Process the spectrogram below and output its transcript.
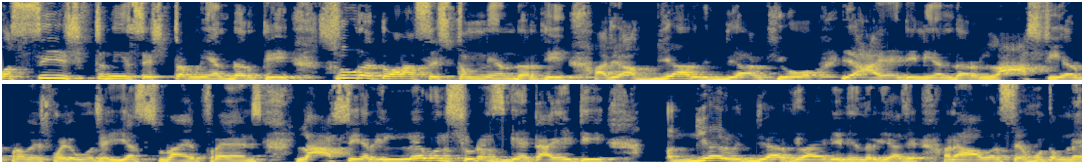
વશિષ્ઠની સિસ્ટમની અંદરથી સુરત વાળા સિસ્ટમની અંદરથી આજે અગિયાર વિદ્યાર્થીઓ એ આઈઆઈટી ની અંદર લાસ્ટ યર પ્રવેશ મેળવ્યો છે. Yes my friends last year eleven students get IIT. અગિયાર વિદ્યાર્થીઓ આઈઆઈટી ની અંદર ગયા છે. અને આ વર્ષે હું તમને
